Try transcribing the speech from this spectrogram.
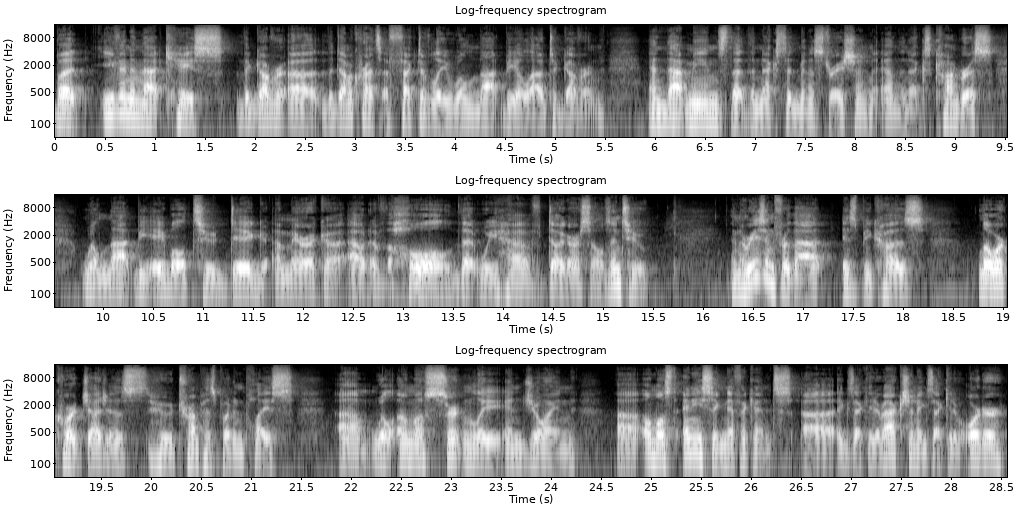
But even in that case, the, gov- uh, the Democrats effectively will not be allowed to govern. And that means that the next administration and the next Congress will not be able to dig America out of the hole that we have dug ourselves into. And the reason for that is because lower court judges who Trump has put in place um, will almost certainly enjoin uh, almost any significant uh, executive action, executive order,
